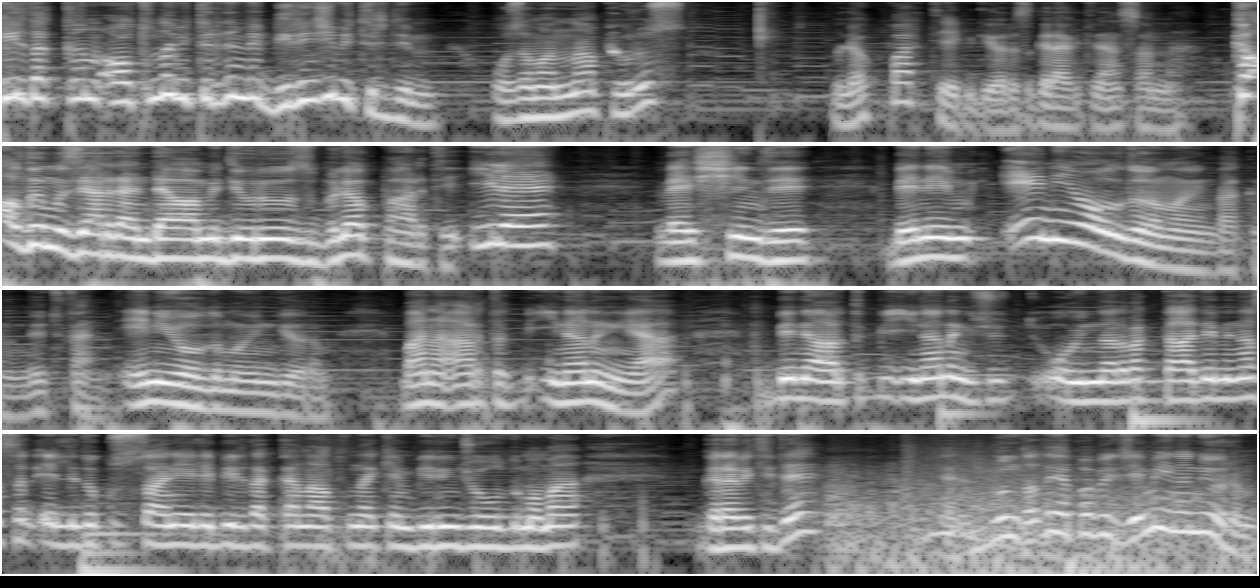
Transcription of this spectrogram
Bir dakikanın altında bitirdim ve birinci bitirdim. O zaman ne yapıyoruz? Blok Party'ye gidiyoruz Gravity'den sonra. Kaldığımız yerden devam ediyoruz Blok Party ile. Ve şimdi benim en iyi olduğum oyun. Bakın lütfen en iyi olduğum oyun diyorum. Bana artık bir inanın ya. Beni artık bir inanın şu oyunlara bak daha demin nasıl 59 saniyeyle bir dakikanın altındayken birinci oldum ama Gravity'de yani bunda da yapabileceğime inanıyorum.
